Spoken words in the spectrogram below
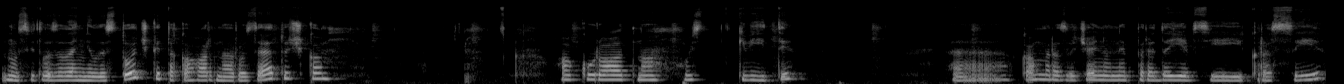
Ну, світло-зелені листочки, така гарна розеточка. Акуратна. Ось квіти. Е, камера, звичайно, не передає всієї краси.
